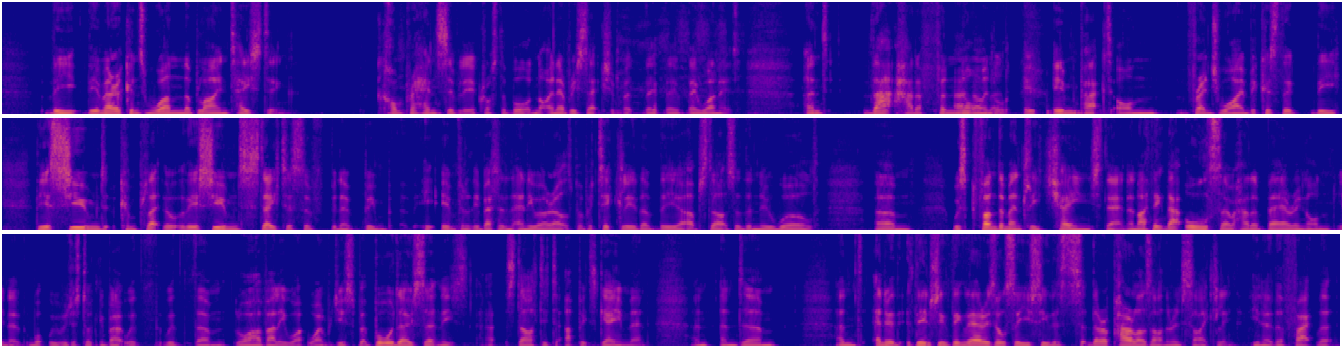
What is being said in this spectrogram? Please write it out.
the the Americans won the blind tasting comprehensively across the board, not in every section, but they they, they won it, and that had a phenomenal I- impact on French wine because the the the assumed comple- the assumed status of you know being infinitely better than anywhere else, but particularly the the upstarts of the New World. Um, was fundamentally changed then, and I think that also had a bearing on you know what we were just talking about with with um, Loire Valley wine producers. But Bordeaux certainly started to up its game then, and and um, and anyway, the interesting thing there is also you see this, there are parallels, aren't there, in cycling? You know, the fact that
